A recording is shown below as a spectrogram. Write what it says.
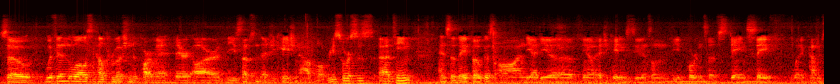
so within the and Health Promotion Department, there are the Substance Education Alcohol Resources uh, team, and so they focus on the idea of you know educating students on the importance of staying safe when it comes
